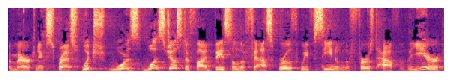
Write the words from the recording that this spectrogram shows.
American Express, which was, was justified based on the fast growth we've seen in the first half of the year.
